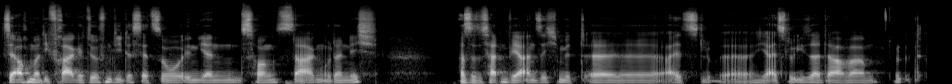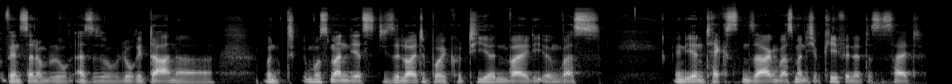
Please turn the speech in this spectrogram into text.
ist ja auch immer die Frage, dürfen die das jetzt so in ihren Songs sagen oder nicht? Also das hatten wir an sich mit, äh, als, äh, ja, als Luisa da war, wenn es dann um also so Loredana und muss man jetzt diese Leute boykottieren, weil die irgendwas in ihren Texten sagen, was man nicht okay findet. Das ist halt,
